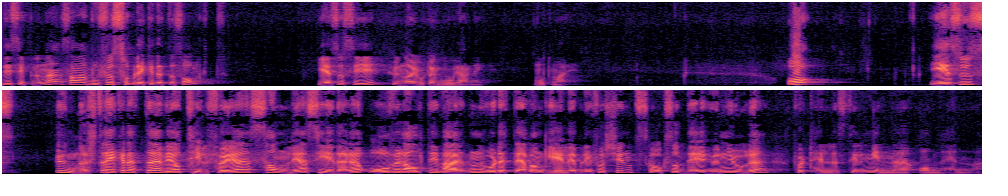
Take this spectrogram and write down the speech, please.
Disiplene sa hvorfor ble ikke dette solgt? Jesus sier hun har gjort en god gjerning mot meg. Og Jesus understreker dette ved å tilføye sannelig dere, overalt i verden hvor dette evangeliet blir forkynt, skal også det hun gjorde, fortelles til minne om henne.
